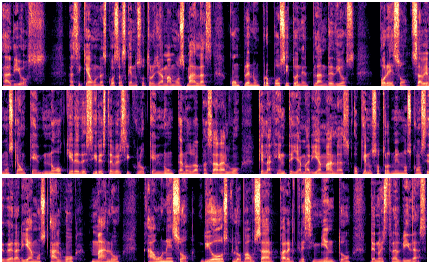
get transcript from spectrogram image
a Dios. Así que aún las cosas que nosotros llamamos malas cumplen un propósito en el plan de Dios. Por eso sabemos que aunque no quiere decir este versículo que nunca nos va a pasar algo que la gente llamaría malas o que nosotros mismos consideraríamos algo malo, aún eso Dios lo va a usar para el crecimiento de nuestras vidas.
